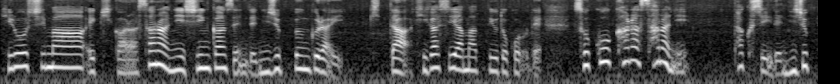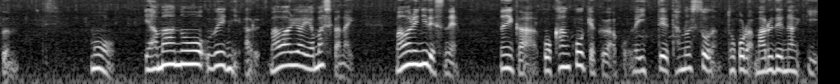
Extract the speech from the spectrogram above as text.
広島駅からさらに新幹線で20分ぐらい来た東山っていうところでそこからさらにタクシーで20分もう山の上にある周りは山しかない周りにですね何かこう観光客がこう、ね、行って楽しそうなところはまるでない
